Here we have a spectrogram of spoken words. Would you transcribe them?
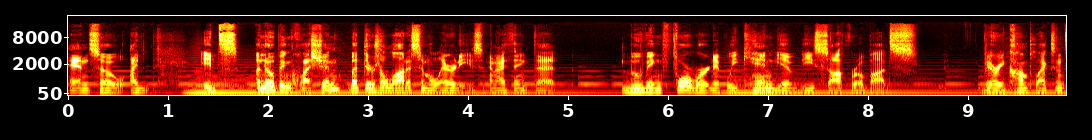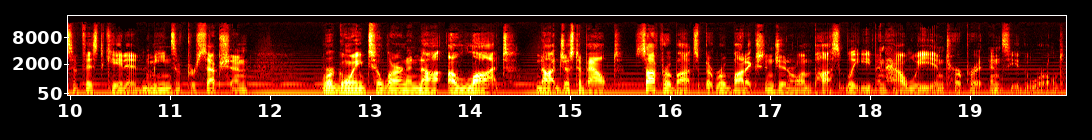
And so I it's an open question, but there's a lot of similarities. And I think that moving forward, if we can give these soft robots very complex and sophisticated means of perception, we're going to learn a, not, a lot, not just about soft robots, but robotics in general, and possibly even how we interpret and see the world.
